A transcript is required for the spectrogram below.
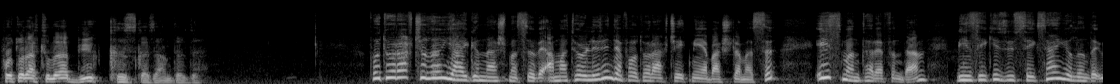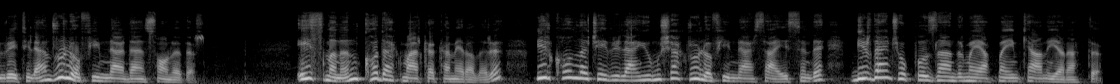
fotoğrafçılığa büyük hız kazandırdı. Fotoğrafçılığın yaygınlaşması ve amatörlerin de fotoğraf çekmeye başlaması, Eastman tarafından 1880 yılında üretilen rulo filmlerden sonradır. Eastman'ın Kodak marka kameraları, bir kolla çevrilen yumuşak rulo filmler sayesinde birden çok pozlandırma yapma imkanı yarattı.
